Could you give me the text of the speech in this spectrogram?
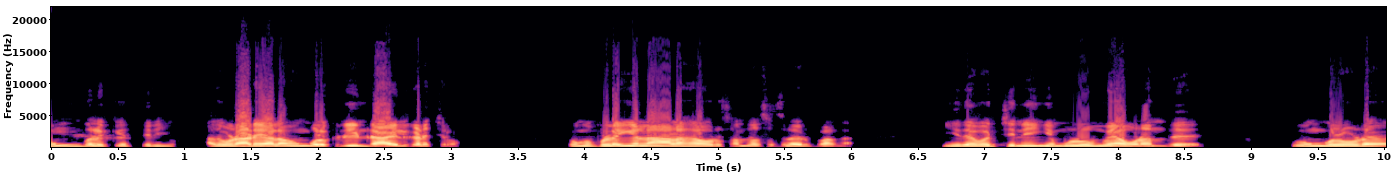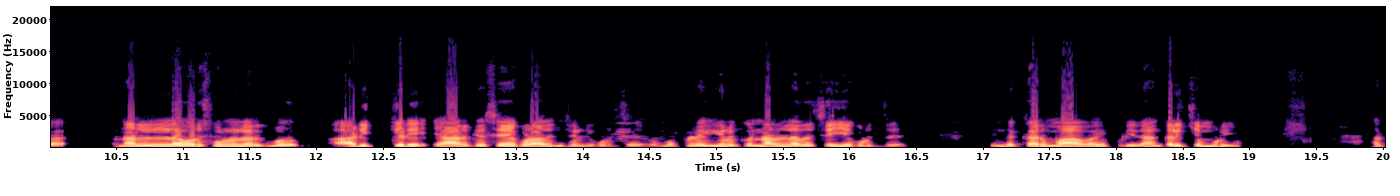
உங்களுக்கே தெரியும். அதோட அடையாளம் உங்களுக்கு நீண்ட ஆயுள் கிடைச்சிரும். உங்க பிள்ளைங்கலாம் அழகா ஒரு சந்தோஷத்துல இருப்பாங்க. இதை வச்சு நீங்க முழுமையா உணர்ந்து, உங்களோட நல்ல ஒரு சூழ்நிலை இருக்கும்போது, அடிக்கடி யாருக்கும் செய்யக்கூடாதுன்னு சொல்லிக் கொடுத்து உங்க பிள்ளைங்களுக்கும் நல்லதை செய்ய கொடுத்து இந்த கர்மாவை இப்படிதான் கழிக்க முடியும். அது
